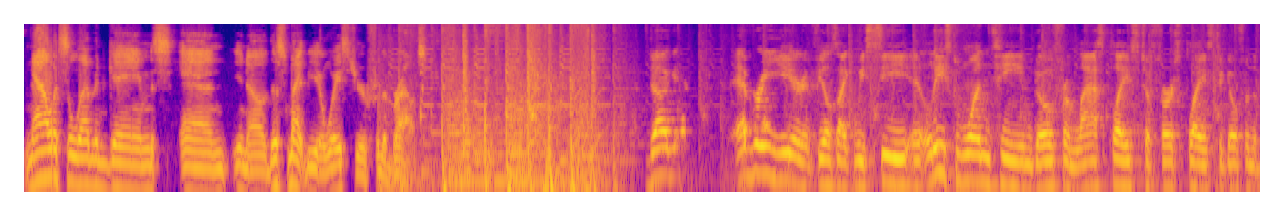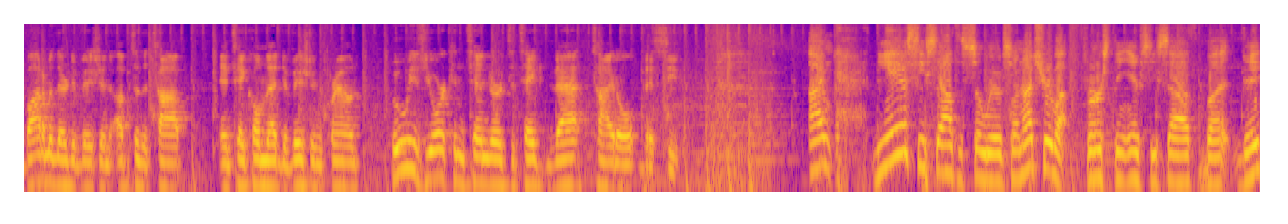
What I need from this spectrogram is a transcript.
Now it's 11 games, and, you know, this might be a waste year for the Browns. Doug, every year it feels like we see at least one team go from last place to first place to go from the bottom of their division up to the top and take home that division crown. Who is your contender to take that title this season? I'm the AFC South is so weird, so I'm not sure about first the AFC South, but they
